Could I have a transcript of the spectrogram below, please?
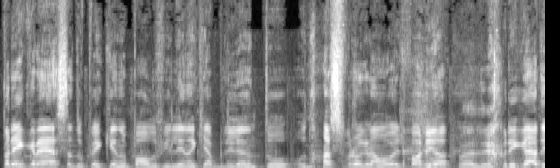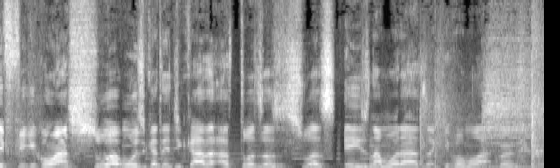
pregressa do pequeno Paulo Vilena que abrilhantou o nosso programa hoje. Paulinho, Valeu. obrigado e fique com a sua música dedicada a todas as suas ex-namoradas aqui. Vamos lá. Valeu.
